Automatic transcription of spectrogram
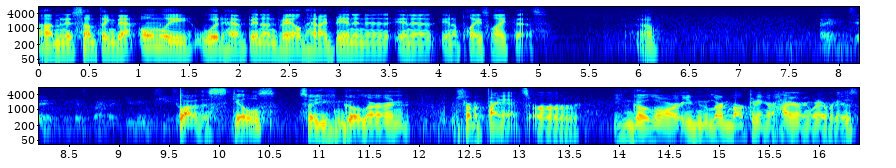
Um, and it's something that only would have been unveiled had I been in a, in a, in a place like this. So. I think to, to Kit's point, like you can teach a lot of the skills so you can go learn startup finance or you can go learn, you can learn marketing or hiring, whatever it is.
